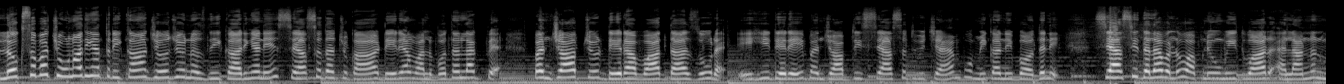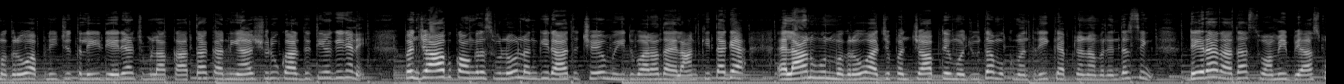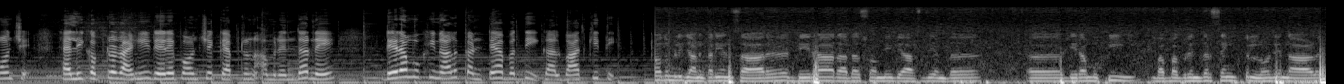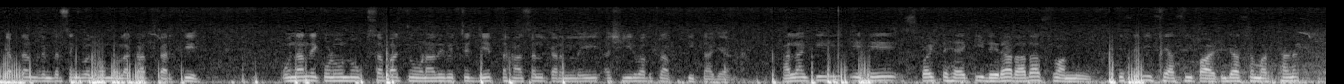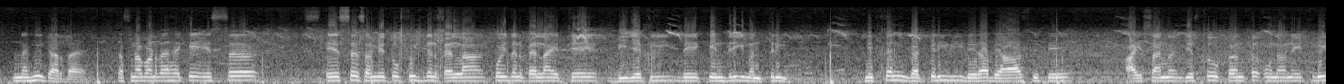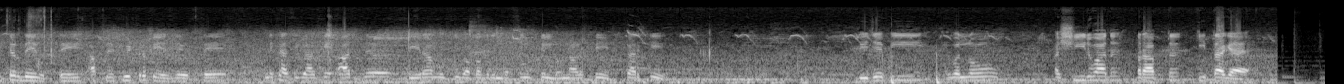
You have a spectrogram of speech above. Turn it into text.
ਲੋਕ ਸਭਾ ਚੋਣਾਂ ਦੀਆਂ ਤਰੀਕਾਂ ਜੋ-ਜੋ ਨਜ਼ਦੀਕ ਆ ਰਹੀਆਂ ਨੇ। ਸਿਆਸਤ ਦਾ ਝੁਕਾਅ ਡੇਰਿਆਂ ਵੱਲ ਵਧਣ ਲੱਗ ਪਿਆ ਪੰਜਾਬ 'ਚ ਡੇਰਾਵਾਦ ਦਾ ਜ਼ੋਰ ਹੈ। ਇਹੀ ਡੇਰੇ ਪੰਜਾਬ ਦੀ ਸਿਆਸਤ ਵਿੱਚ ਅਹਿਮ ਭੂਮਿਕਾ ਨਿਭਾਉਂਦੇ ਨੇ। ਸਿਆਸੀ ਦਲਾਂ ਵੱਲੋਂ ਆਪਣੇ ਉਮੀਦਵਾਰ ਐਲਾਨਣ ਮਗਰੋਂ ਆਪਣੀ ਜਿੱਤ ਲਈ ਡੇਰਿਆਂ 'ਚ ਮੁਲਾਕਾਤਾਂ ਕਰਨੀਆਂ ਸ਼ੁਰੂ ਕਰ ਦਿੱਤੀਆਂ ਗਈਆਂ ਨੇ। ਪੰਜਾਬ ਕਾਂਗਰਸ ਵੱਲੋਂ ਲੰਗੀ ਰਾਤ 6 ਉਮੀਦਵਾਰਾਂ ਦਾ ਐਲਾਨ ਕੀਤਾ ਗਿਆ। ਐਲਾਨ ਹੋਣ ਮਗਰੋਂ ਅੱਜ ਪੰਜਾਬ ਦੇ ਮੌਜੂਦਾ ਮੁੱਖ ਮੰਤਰੀ ਕੈਪਟਨ ਅਮਰਿੰਦਰ ਸਿੰਘ ਡੇਰਾ ਰਾਧਾ ਸਵਾਮੀ ਬਿਆਸ ਪਹੁੰਚੇ। ਹੈਲੀਕਾਪਟਰ ਰਾਹੀਂ ਡੇਰੇ ਪਹੁੰਚੇ ਕੈਪਟਨ ਅਮਰਿੰਦਰ ਨੇ ਡੇਰਾ ਮੁਖੀ ਨਾਲ ਘੰਟਿਆਂ ਬੱਧੀ ਗੱਲਬਾਤ ਕੀਤੀ। ਤੋਂ ਮਿਲੀ ਜਾਣਕਾਰੀ ਅਨੁਸਾਰ ਡੇਰਾ ਰਾਧਾ ਸਵਾਮੀ ਵਿਆਸ ਦੇ ਅੰਦਰ ਡੇਰਾ ਮੁਖੀ ਬਾਬਾ ਗੁਰਿੰਦਰ ਸਿੰਘ ਢਿੱਲੋਂ ਦੇ ਨਾਲ ਕੈਪਟਨ ਅਮਰਿੰਦਰ ਸਿੰਘ ਵੱਲੋਂ ਮੁਲਾਕਾਤ ਕਰਕੇ ਉਹਨਾਂ ਦੇ ਕੋਲੋਂ ਲੋਕ ਸਭਾ ਚੋਣਾਂ ਦੇ ਵਿੱਚ ਜਿੱਤ ਹਾਸਲ ਕਰਨ ਲਈ ਆਸ਼ੀਰਵਾਦ ਪ੍ਰਾਪਤ ਕੀਤਾ ਗਿਆ। ਹਾਲਾਂਕਿ ਇਹ ਸਪਸ਼ਟ ਹੈ ਕਿ ਡੇਰਾ ਰਾਧਾ ਸਵਾਮੀ ਕਿਸੇ ਵੀ ਸਿਆਸੀ ਪਾਰਟੀ ਦਾ ਸਮਰਥਨ ਨਹੀਂ ਕਰਦਾ ਹੈ। ਦੱਸਣਾ ਬਣਦਾ ਹੈ ਕਿ ਇਸ ਇਸ ਸਮੇਂ ਤੋਂ ਕੁਝ ਦਿਨ ਪਹਿਲਾਂ, ਕੁਝ ਦਿਨ ਪਹਿਲਾਂ ਇੱਥੇ ਬੀਜੇਪੀ ਦੇ ਕੇਂਦਰੀ ਮੰਤਰੀ ਨਿਤਨ ਗਡਕਰੀ ਵੀ ਡੇਰਾ ਬਿਆਸ ਵਿਖੇ ਆਏ ਸਨ, ਜਿਸ ਤੋਂ ਉਪਰੰਤ ਉਹਨਾਂ ਨੇ ਟਵਿੱਟਰ ਦੇ ਉੱਤੇ, ਆਪਣੇ ਟਵਿੱਟਰ ਪੇਜ ਦੇ ਉੱਤੇ ਲਿਖਿਆ ਸੀਗਾ ਕਿ ਅੱਜ ਡੇਰਾ ਮੁਖੀ ਬਾਬਾ ਗੁਰਿੰਦਰ ਸਿੰਘ ਢਿੱਲੋਂ ਨਾਲ ਭੇਟ ਕਰਕੇ ਬੀਜੇਪੀ ਵੱਲੋਂ ਆਸ਼ੀਰਵਾਦ ਪ੍ਰਾਪਤ ਕੀਤਾ ਗਿਆ ਹੈ।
